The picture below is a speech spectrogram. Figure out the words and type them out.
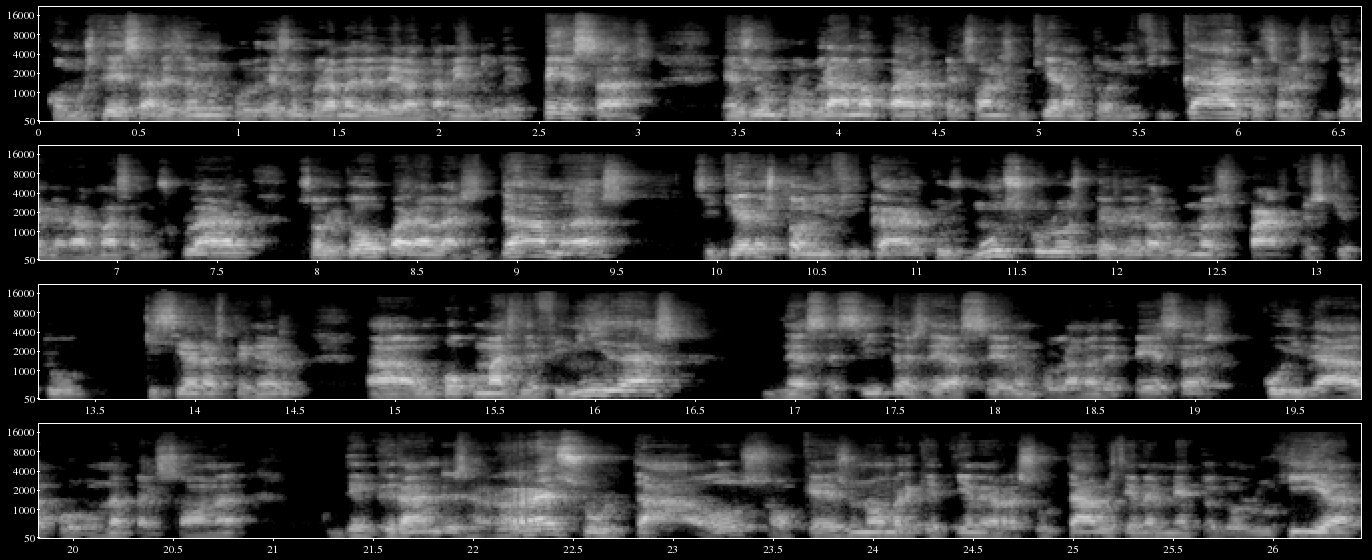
como ustedes saben, es un, es un programa de levantamiento de pesas, es un programa para personas que quieran tonificar, personas que quieran ganar masa muscular, sobre todo para las damas, si quieres tonificar tus músculos, perder algunas partes que tú quisieras tener uh, un poco más definidas, necesitas de hacer un programa de pesas, cuidado por una persona de grandes resultados, o que es un hombre que tiene resultados, tiene metodología,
